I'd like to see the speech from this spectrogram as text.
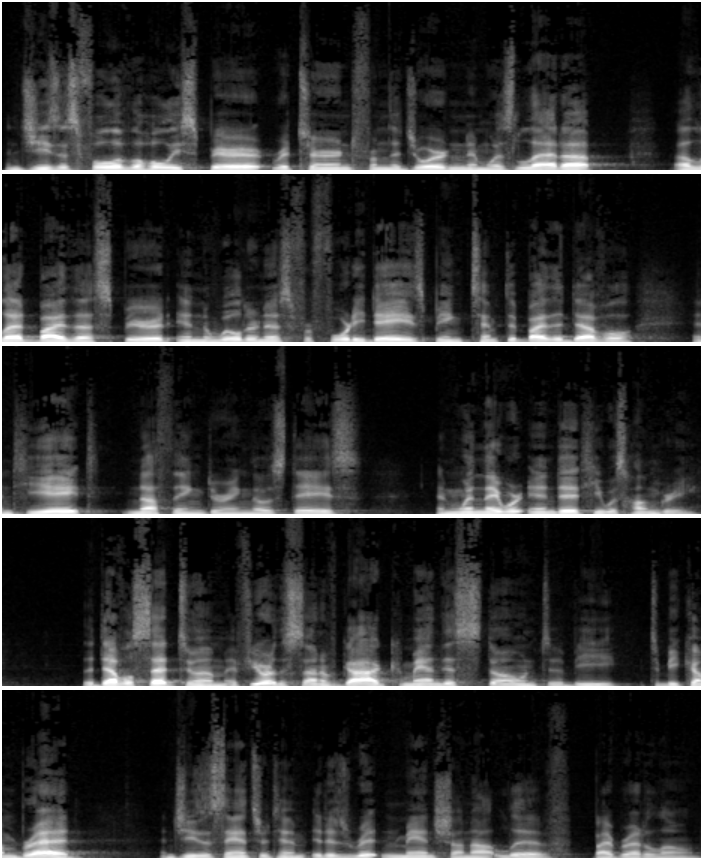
And Jesus, full of the Holy Spirit, returned from the Jordan and was led up, uh, led by the Spirit in the wilderness for 40 days, being tempted by the devil. And he ate nothing during those days. And when they were ended, he was hungry. The devil said to him, If you are the Son of God, command this stone to, be, to become bread. And Jesus answered him, It is written, Man shall not live by bread alone.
